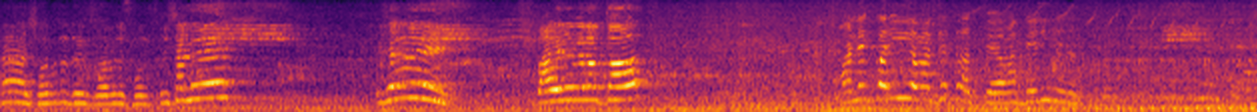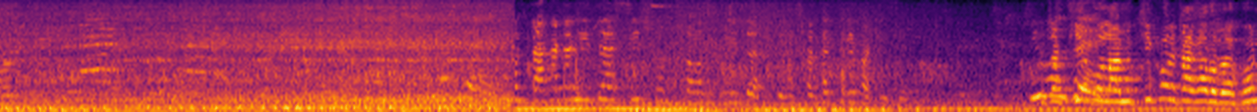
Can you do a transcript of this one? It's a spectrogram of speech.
হ্যাঁ সবই তো দেখছি সবই তো শুনছি। বাইরে বেরো তো! অনেকবারই আমার যেতে হচ্ছে আমার দেরি হয়ে যাচ্ছে। টাকাটা নিতে আসছি সুদ সমাজ নিতে আসছি সরকার এটা কি বল? আমি কি করে টাকা দেবো এখন?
